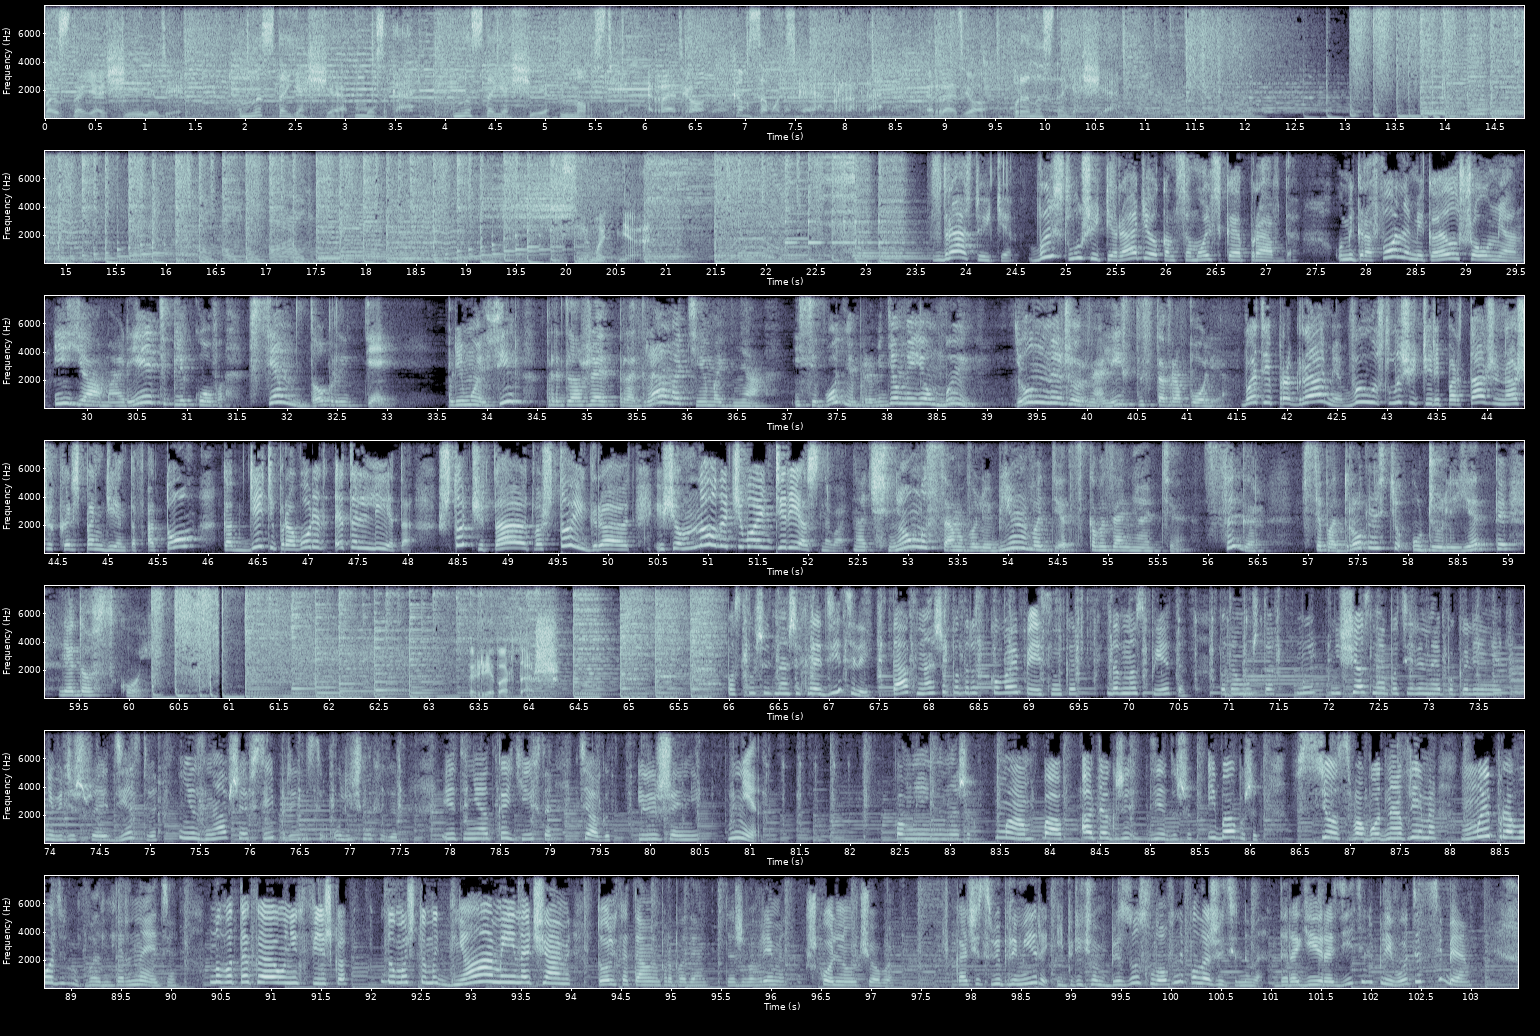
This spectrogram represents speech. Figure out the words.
Настоящие люди. Настоящая музыка. Настоящие новости. Радио «Комсомольская правда». Радио про настоящее. Тема дня. Здравствуйте! Вы слушаете радио «Комсомольская правда». У микрофона Михаил Шаумян. И я, Мария Теплякова. Всем добрый день! Прямой эфир продолжает программа «Тема дня». И сегодня проведем ее мы, юные журналисты Ставрополя. В этой программе вы услышите репортажи наших корреспондентов о том, как дети проводят это лето, что читают, во что играют, еще много чего интересного. Начнем мы с самого любимого детского занятия – с игр. Все подробности у Джульетты Ледовской. Репортаж послушать наших родителей, так наша подростковая песенка давно спета, потому что мы несчастное потерянное поколение, не видевшее детства, не знавшее всей прелести уличных игр. И это не от каких-то тягот и лишений. Нет. По мнению наших мам, пап, а также дедушек и бабушек, все свободное время мы проводим в интернете. Ну вот такая у них фишка – Думают, что мы днями и ночами только там и пропадаем, даже во время школьной учебы. В качестве примера, и причем безусловно положительного, дорогие родители приводят себя.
